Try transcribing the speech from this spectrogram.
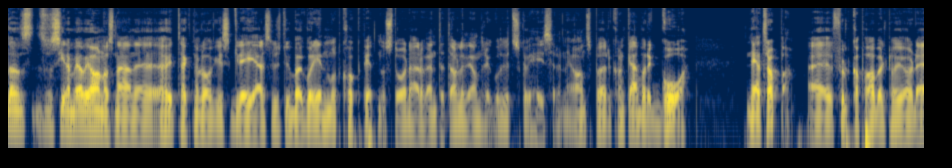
den, så sier de ja, vi har noe sånn uh, høyteknologisk greie, så hvis du bare går inn mot cockpiten og står der og venter til alle de andre går ut, så skal vi heise deg ned. Og han spør kan ikke jeg bare gå ned trappa. Jeg er fullt kapabel til å gjøre det,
